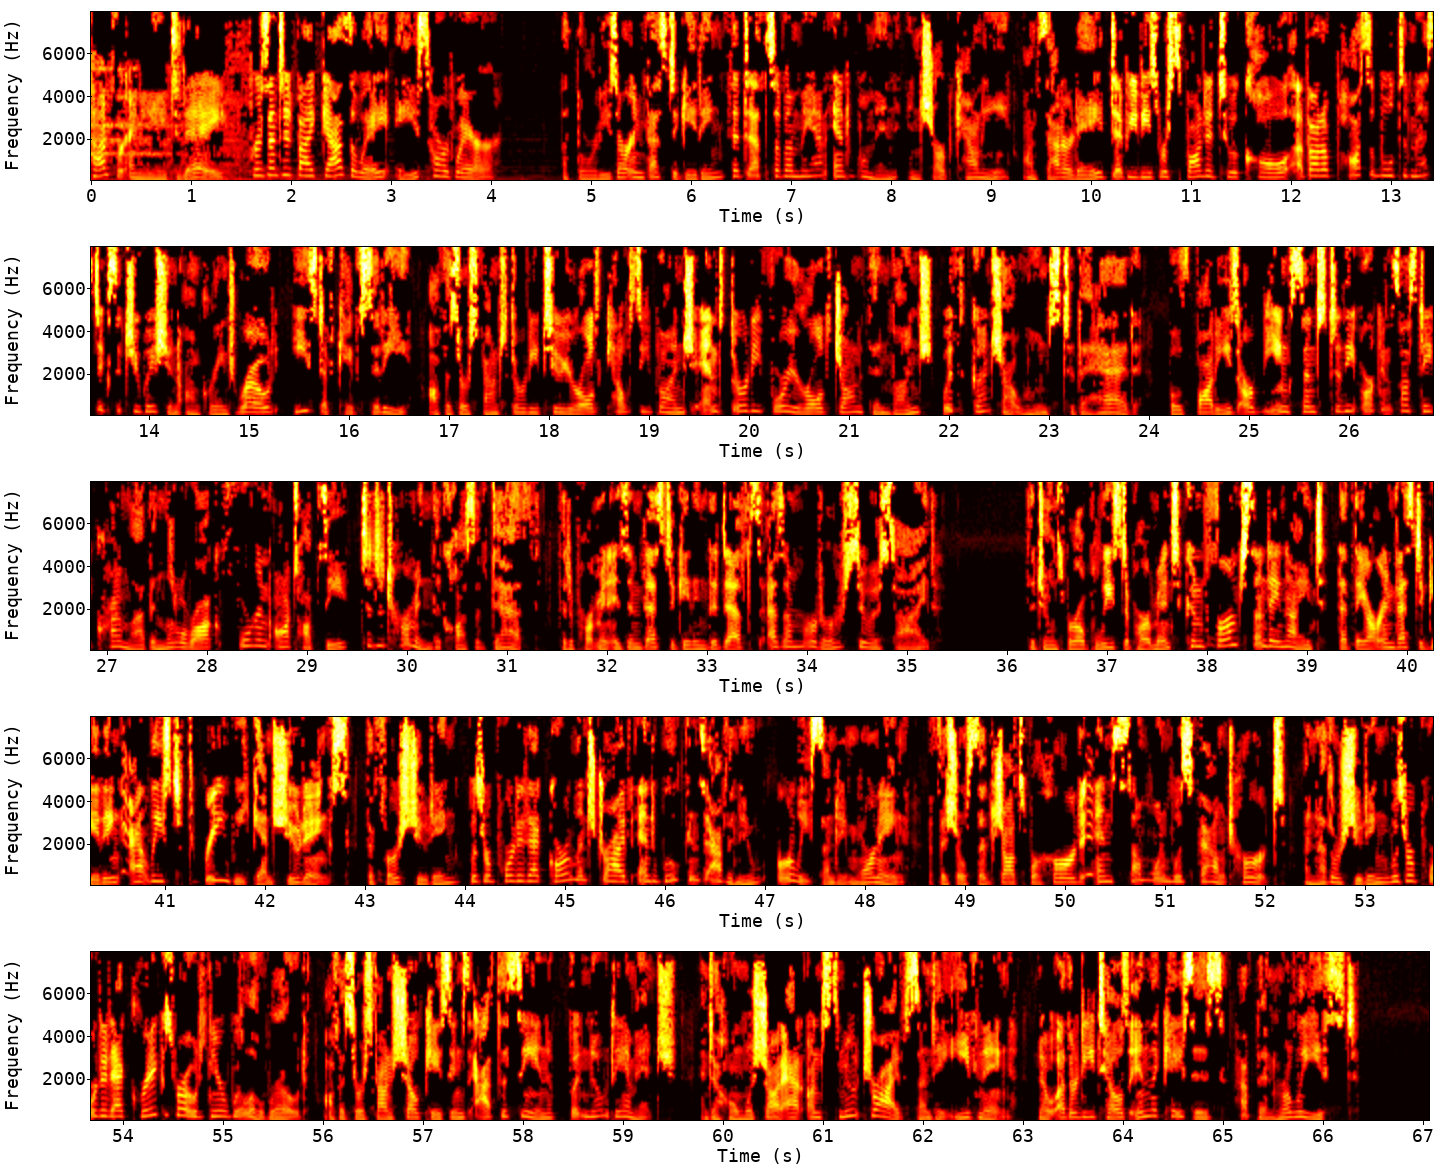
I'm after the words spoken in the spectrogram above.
Time for NEA Today, presented by Gazaway Ace Hardware. Authorities are investigating the deaths of a man and woman in Sharp County. On Saturday, deputies responded to a call about a possible domestic situation on Grange Road, east of Cave City. Officers found 32 year old Kelsey Bunch and 34 year old Jonathan Bunch with gunshot wounds to the head. Both bodies are being sent to the Arkansas State Crime Lab in Little Rock for an autopsy to determine the cause of death. The department is investigating the deaths as a murder suicide. The Jonesboro Police Department confirmed Sunday night that they are investigating at least three weekend shootings. The first shooting was reported at Garland Drive and Wilkins Avenue early Sunday morning. Officials said shots were heard and someone was found hurt. Another shooting was reported at Griggs Road near Willow Road. Officers found shell casings at the scene, but no damage and a home was shot at on Smoot Drive Sunday evening. No other details in the cases have been released.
